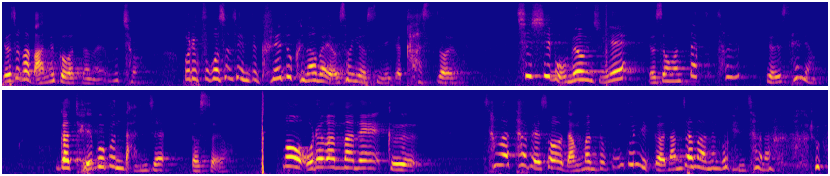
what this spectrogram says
여자가 많을 것 같잖아요. 그렇죠? 우리 국어 선생님들 그래도 그나마 여성이었으니까 갔어요. 75명 중에 여성은 딱 13명. 그러니까 대부분 남자였어요. 뭐 오래간만에 그 상하탑에서 낭만도 꿈꾸니까 남자 많은 거 괜찮아. 그리고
